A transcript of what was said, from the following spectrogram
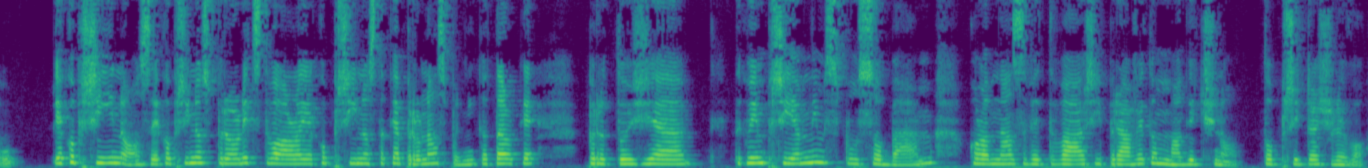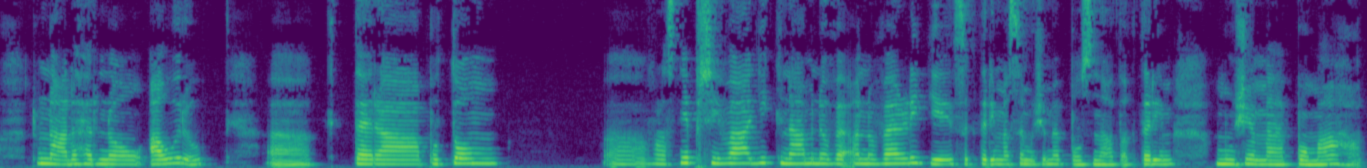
uh, jako přínos, jako přínos pro lidstvo, ale jako přínos také pro nás podnikatelky, protože takovým příjemným způsobem kolem nás vytváří právě to magično, to přitažlivo, tu nádhernou auru, eh, která potom eh, vlastně přivádí k nám nové a nové lidi, se kterými se můžeme poznat a kterým můžeme pomáhat.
